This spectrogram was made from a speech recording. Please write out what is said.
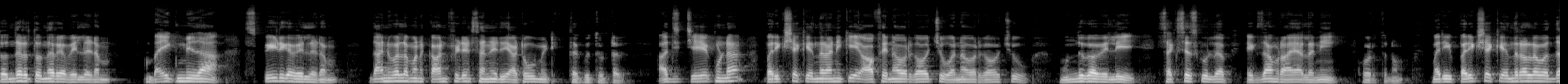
తొందర తొందరగా వెళ్ళడం బైక్ మీద స్పీడ్గా వెళ్ళడం దానివల్ల మన కాన్ఫిడెన్స్ అనేది ఆటోమేటిక్ తగ్గుతుంటుంది. అది చేయకుండా పరీక్ష కేంద్రానికి హాఫ్ ఎన్ అవర్ కావచ్చు వన్ అవర్ కావచ్చు ముందుగా వెళ్ళి సక్సెస్ఫుల్గా ఎగ్జామ్ రాయాలని కోరుతున్నాం. మరి పరీక్ష కేంద్రాల వద్ద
